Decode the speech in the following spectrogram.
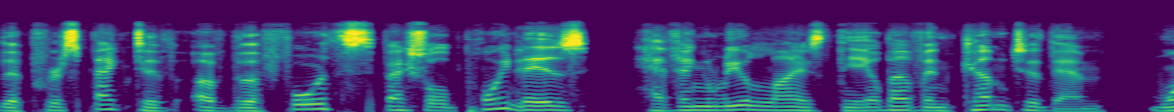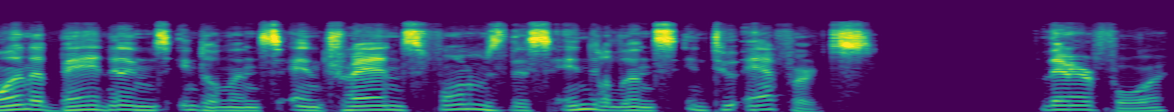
The perspective of the fourth special point is, having realized the above and come to them, one abandons indolence and transforms this indolence into efforts. Therefore,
